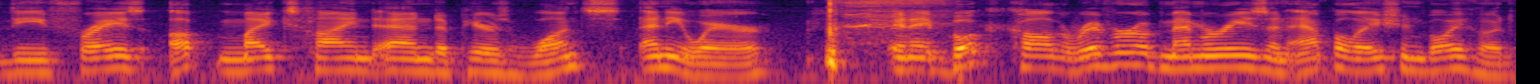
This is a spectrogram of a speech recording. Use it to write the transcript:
the phrase up Mike's hind end appears once anywhere in a book called River of Memories and Appalachian Boyhood.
